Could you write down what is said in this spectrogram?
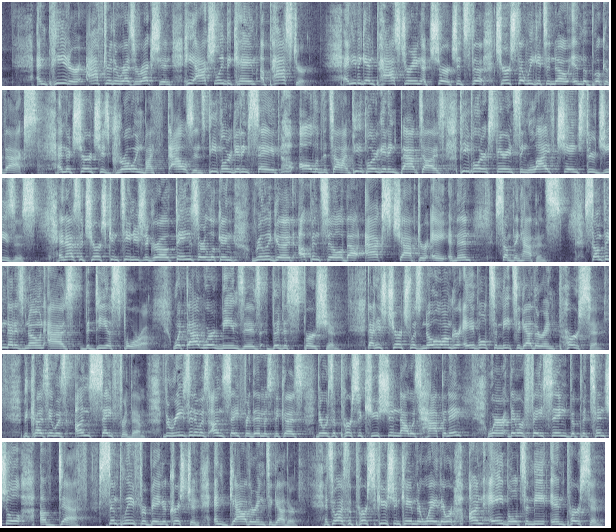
And Peter, after the resurrection, he actually became a pastor. And he began pastoring a church. It's the church that we get to know in the book of Acts. And the church is growing by thousands. People are getting saved all of the time. People are getting baptized. People are experiencing life change through Jesus. And as the church continues to grow, things are looking really good up until about Acts chapter 8. And then something happens something that is known as the diaspora. What that word means is the dispersion, that his church was no longer able to meet together in person because it was unsafe for them. The reason it was unsafe for them is because there was a persecution that was happening where they were facing the potential of death simply for being a Christian and gathering together. And so, as the persecution came their way, they were unable to meet in person.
